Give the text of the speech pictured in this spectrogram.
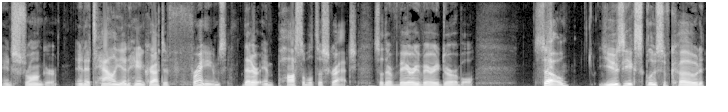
and stronger. And Italian handcrafted frames that are impossible to scratch. So they're very, very durable. So use the exclusive code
